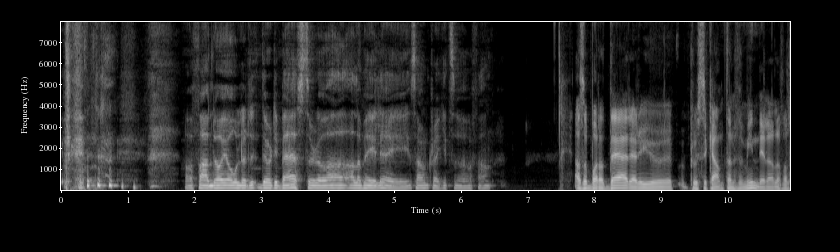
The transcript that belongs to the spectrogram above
Ja, fan, du har ju Old Dirty Bastard och alla möjliga i soundtracket, så fan. Alltså bara där är det ju plus i kanten för min del i alla fall.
